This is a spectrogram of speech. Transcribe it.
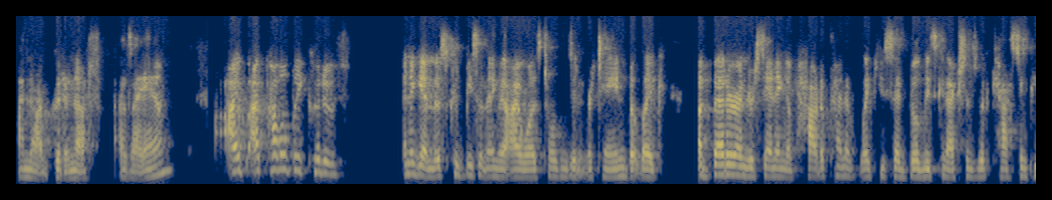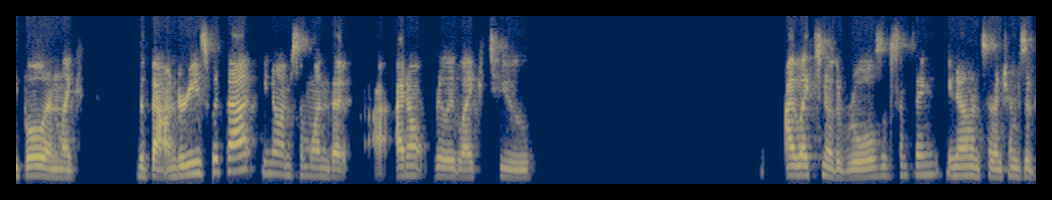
I'm not good enough as I am. I, I probably could have, and again, this could be something that I was told and didn't retain, but like a better understanding of how to kind of, like you said, build these connections with casting people and like the boundaries with that. You know, I'm someone that I, don't really like to I like to know the rules of something, you know, and so in terms of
